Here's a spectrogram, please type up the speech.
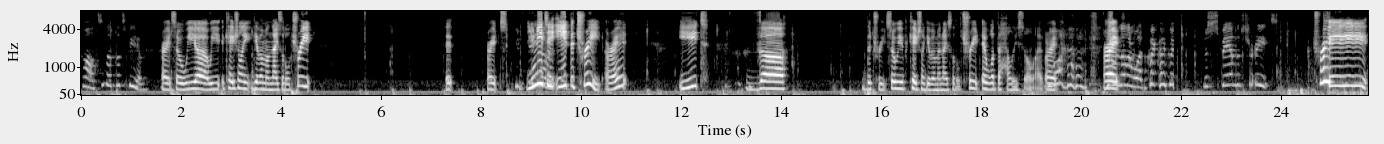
Come on, let's, let, let's feed him. All right. So we uh we occasionally give him a nice little treat. It. All right. You need to eat the treat, all right? Eat the the treat. So we occasionally give him a nice little treat. And what the hell, he's still alive. All right, all right. Another one. Quick, quick, quick. Just spam the treats. Treat.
